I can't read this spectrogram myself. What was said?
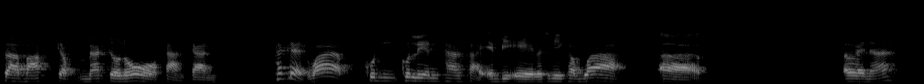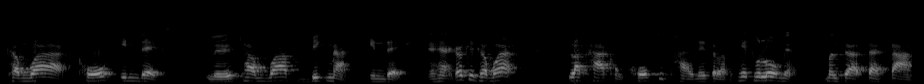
Starbucks กับ McDonald's ต่างกัน ถ้าเกิดว่าคุณคุณเรียนทางสาย MBA เราจะมีคำว่าเอ่ออะไรนะคำว่า Coke Index หรือคำว่า Big Mac Index นะฮะก็คือคำว่าราคาของโค้กที่ขายในแต่ละประเทศทั่วโลกเนี่ยมันจะแตกต่าง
